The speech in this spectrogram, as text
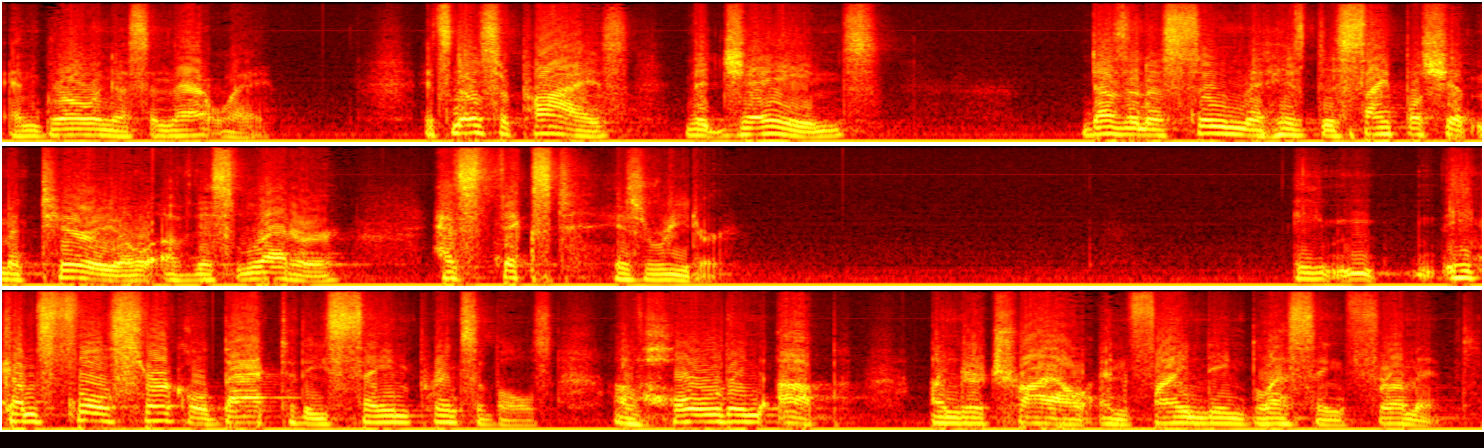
and growing us in that way. It's no surprise that James doesn't assume that his discipleship material of this letter has fixed his reader he, he comes full circle back to these same principles of holding up under trial and finding blessing from it.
